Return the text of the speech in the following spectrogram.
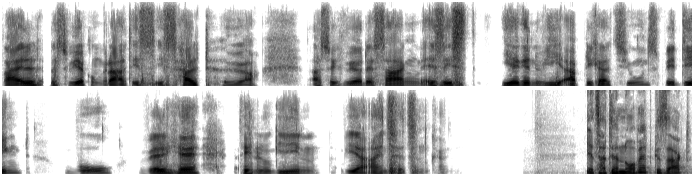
weil das Wirkungsgrad ist, ist halt höher. Also ich würde sagen, es ist irgendwie applikationsbedingt, wo welche Technologien wir einsetzen können. Jetzt hat der Norbert gesagt,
